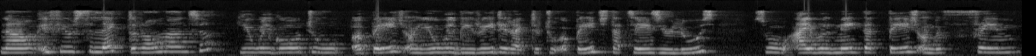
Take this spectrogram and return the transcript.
Now, if you select the wrong answer, you will go to a page or you will be redirected to a page that says you lose. So I will make that page on the frame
